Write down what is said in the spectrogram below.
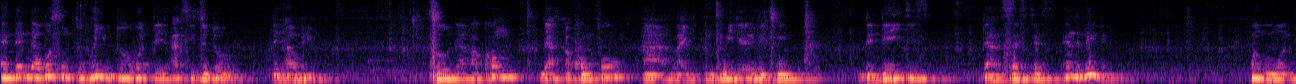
And then the bosom to when you do what they ask you to do, they help you. So the Akom, the Akomfo are like intermediary between the deities, the ancestors, and the living. When we want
